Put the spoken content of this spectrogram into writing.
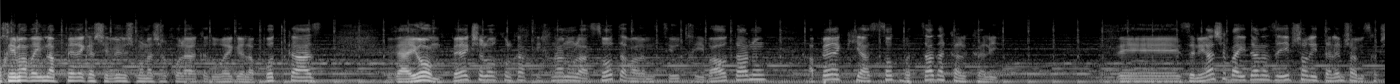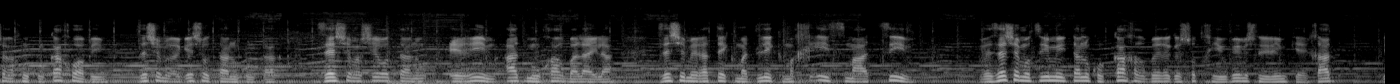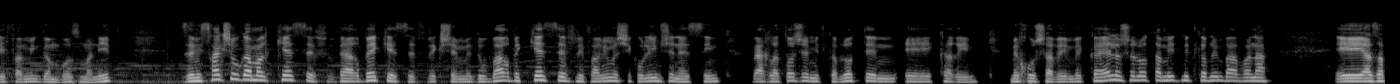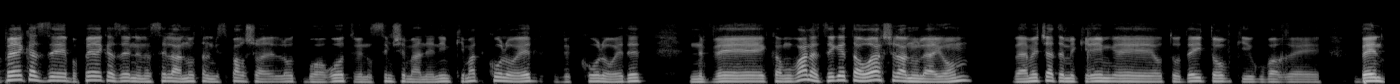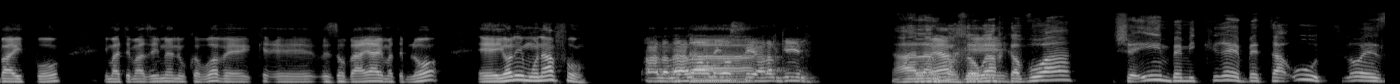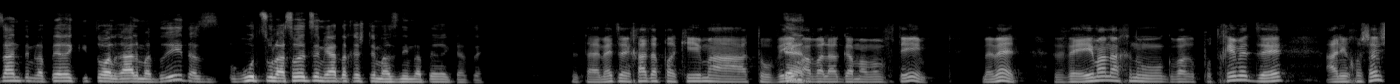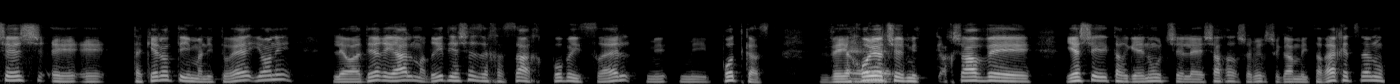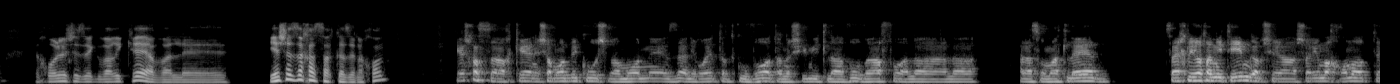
ברוכים הבאים לפרק ה-78 של חולה על כדורגל, הפודקאסט. והיום, פרק שלא כל כך תכננו לעשות, אבל המציאות חייבה אותנו. הפרק יעסוק בצד הכלכלי. וזה נראה שבעידן הזה אי אפשר להתעלם שהמשחק שאנחנו כל כך אוהבים, זה שמרגש אותנו כל כך, זה שמשאיר אותנו ערים עד מאוחר בלילה, זה שמרתק, מדליק, מכעיס, מעציב, וזה שמוציאים מאיתנו כל כך הרבה רגשות חיוביים ושליליים כאחד, לפעמים גם בו זמנית. זה משחק שהוא גם על כסף, והרבה כסף, וכשמדובר בכסף, לפעמים השיקולים שנעשים וההחלטות שמתקבלות הם אה, קרים, מחושבים, וכאלה שלא תמיד מתקבלים בהבנה. אה, אז הפרק הזה, בפרק הזה ננסה לענות על מספר שאלות בוערות ונושאים שמעניינים כמעט כל אוהד וכל אוהדת, וכמובן נציג את האורח שלנו להיום, והאמת שאתם מכירים אה, אותו די טוב, כי הוא כבר אה, בן בית פה. אם אתם מאזינים לנו קבוע, ו, אה, וזו בעיה אם אתם לא. אה, יוני מונפו. אהלן, אהלן, יוסי, אהלן גיל. אהלן, כבר זה אורח קבוע, שאם במקרה, בטעות, לא האזנתם לפרק איתו על ריאל מדריד, אז רוצו לעשות את זה מיד אחרי שאתם מאזינים לפרק הזה. את האמת, זה אחד הפרקים הטובים, כן. אבל גם המפתיעים, באמת. ואם אנחנו כבר פותחים את זה, אני חושב שיש, אה, אה, תקן אותי אם אני טועה, יוני, לאוהדי ריאל מדריד יש איזה חסך פה בישראל מפודקאסט. ויכול להיות אה, שעכשיו אה, יש התארגנות של אה, שחר שמיר שגם מתארח אצלנו, יכול להיות שזה כבר יקרה, אבל יש איזה חסך כזה, נכון? יש חסך, כן, יש המון ביקוש והמון זה, אני רואה את התגובות, אנשים התלהבו ועפו על, ה, על, ה, על השומת לב. צריך להיות אמיתיים גם שהשנים האחרונות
